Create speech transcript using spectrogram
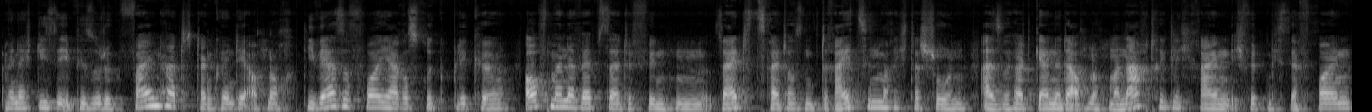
Wenn euch diese Episode gefallen hat, dann könnt ihr auch noch diverse Vorjahresrückblicke auf meiner Webseite finden. Seit 2013 mache ich das schon, also hört gerne da auch nochmal nachträglich rein. Ich würde mich sehr freuen.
